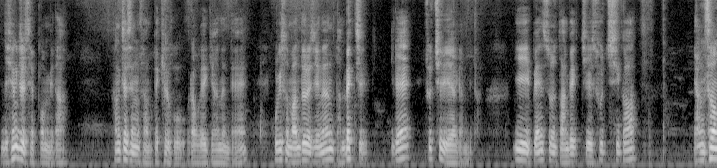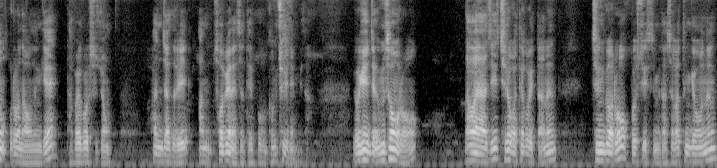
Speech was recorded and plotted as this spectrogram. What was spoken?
이제 형질 세포입니다. 항체 생산 백혈구라고 얘기하는데 거기서 만들어지는 단백질의 수치를 이야기합니다. 이 벤스톤 단백질 수치가 양성으로 나오는 게 다발골수종 환자들이 암 소변에서 대부분 검출이 됩니다. 이게 이제 음성으로 나와야지 치료가 되고 있다는 증거로 볼 수 있습니다. 저 같은 경우는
